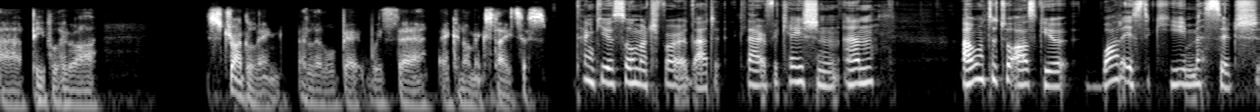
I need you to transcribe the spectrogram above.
uh, people who are struggling a little bit with their economic status. Thank you so much for that clarification. And I wanted to ask you what is the key message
